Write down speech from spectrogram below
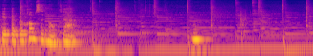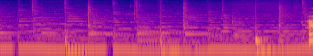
เฮ็ดไปเพื่อความสนุกจ้ะ อะ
